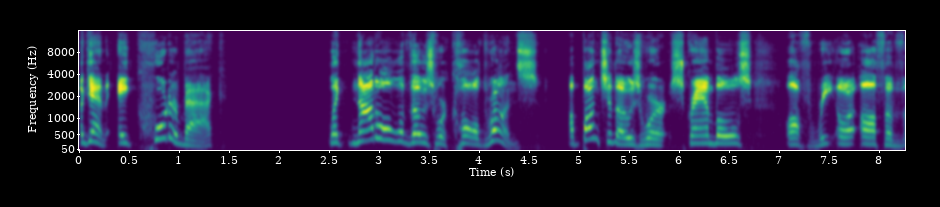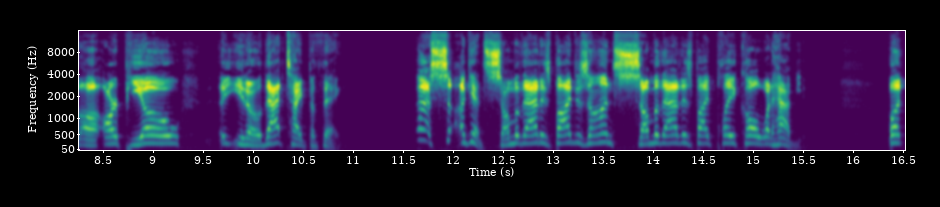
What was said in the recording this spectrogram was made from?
Again, a quarterback Like, not all of those were called runs. A bunch of those were scrambles off re, or off of uh, RPO, you know, that type of thing. Uh, so, again, some of that is by design, some of that is by play call, what have you. But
